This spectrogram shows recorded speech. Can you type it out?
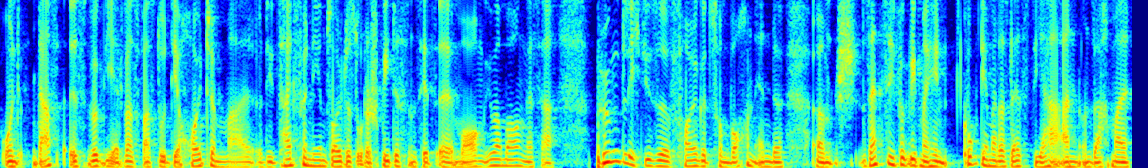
Und das ist wirklich etwas, was du dir heute mal die Zeit für nehmen solltest oder spätestens jetzt äh, morgen, übermorgen ist ja pünktlich diese Folge zum Wochenende. Ähm, setz dich wirklich mal hin, guck dir mal das letzte Jahr an und sag mal,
